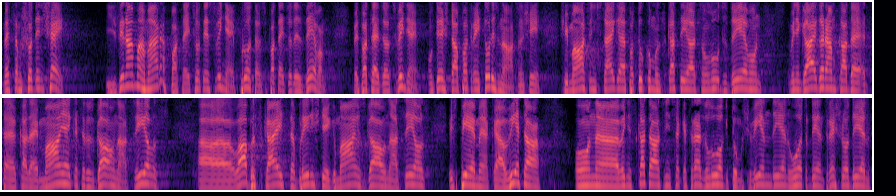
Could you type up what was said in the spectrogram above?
mēs esam šodien šeit. Zināmā mērā pateicoties viņai, protams, pateicoties Dievam, bet pateicoties viņai. Un tieši tāpat arī tur iznāca. Un šī, šī māsiņa staigāja pa tukumu un skatījās un lūdza Dievu. Un viņa gāja garām kādai, tā, kādai mājai, kas ir uz galvenās ielas. Uh, laba, skaista, brīnišķīga māja uz galvenās ielas, vispieejamākajā vietā. Un uh, viņa skatās, viņa saka, es redzu logi tumši vienu dienu, otru dienu, trešo dienu.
